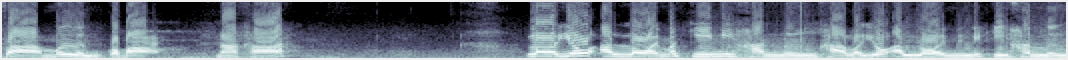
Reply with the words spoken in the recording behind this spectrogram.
30,000กว่าบาทนะคะ รอยัลอัลลอยเมื่อกี้มีคันหนึ่งค่ะรอยัลอัลลอยมีเมื่อกี้คันหนึ่ง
